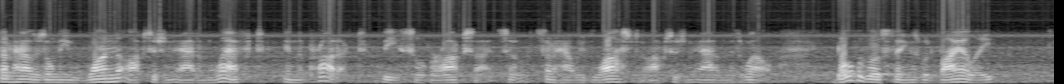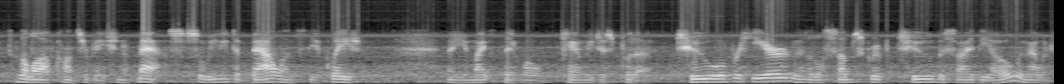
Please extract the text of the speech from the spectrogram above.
somehow there's only one oxygen atom left in the product, the silver oxide. So somehow we've lost an oxygen atom as well. Both of those things would violate the law of conservation of mass. So we need to balance the equation. Now you might think, well, can we just put a 2 over here, a little subscript 2 beside the O, and that would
